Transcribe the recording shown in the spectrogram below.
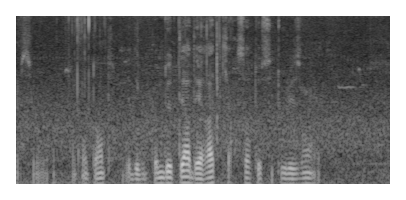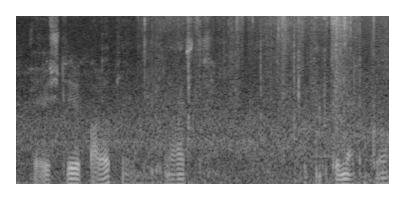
Elles sont, contentes. Il y a des pommes de terre, des rats qui ressortent aussi tous les ans. J'avais jeté par là, puis il reste. Des tomates encore.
